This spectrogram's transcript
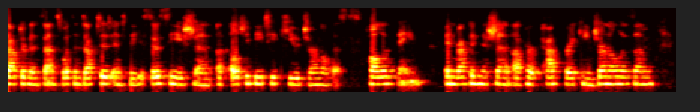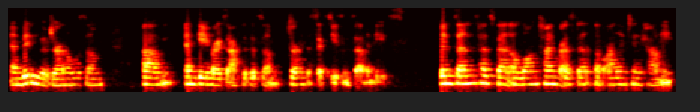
Dr. Vincenz was inducted into the Association of LGBTQ Journalists Hall of Fame in recognition of her path-breaking journalism and video journalism um, and gay rights activism during the 60s and 70s. Vincenz has been a longtime resident of Arlington County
